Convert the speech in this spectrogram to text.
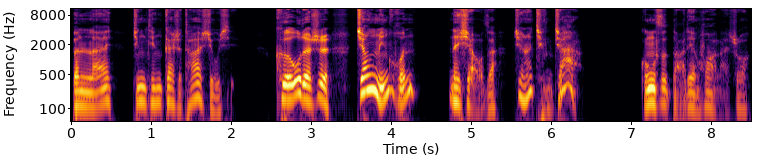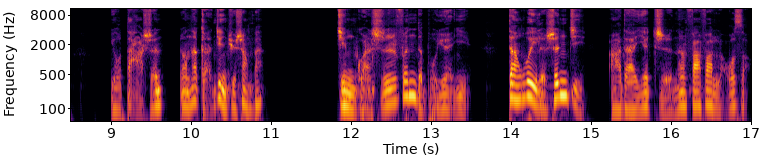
本来今天该是他休息，可恶的是江明魂那小子竟然请假了。公司打电话来说有大神让他赶紧去上班。尽管十分的不愿意，但为了生计，阿呆也只能发发牢骚。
